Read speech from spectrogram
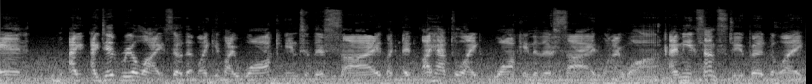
and I, I did realize though that like if I walk into this side, like I, I, have to like walk into this side when I walk. I mean, it sounds stupid, but like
